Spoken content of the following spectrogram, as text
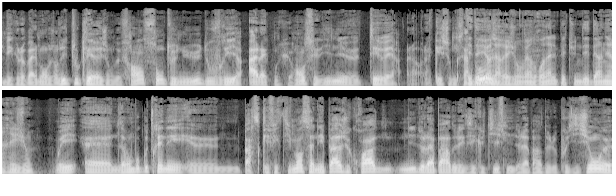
Mais globalement, aujourd'hui, toutes les régions de France sont tenues d'ouvrir à la concurrence les lignes TER. Alors la question que ça Et pose. Et d'ailleurs, la région Auvergne-Rhône-Alpes est une des dernières régions oui, euh, nous avons beaucoup traîné euh, parce qu'effectivement, ça n'est pas, je crois, ni de la part de l'exécutif ni de la part de l'opposition, euh,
